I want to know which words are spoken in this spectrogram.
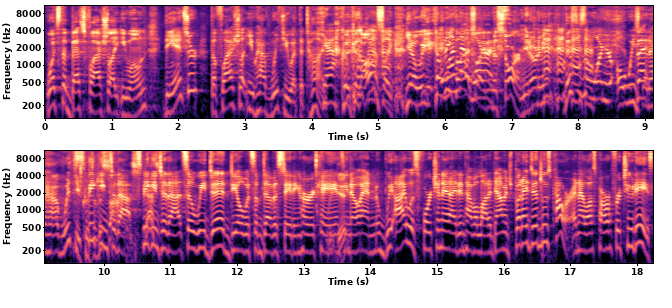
what's the best flashlight you own? The answer, the flashlight you have with you at the time. Yeah. Because honestly, you know, any flashlight in a storm, you know what I mean? This is the one you're always going to have with you because Speaking to that, speaking yes. to that, so we did deal with some devastating hurricanes, you know, and we, I was fortunate I didn't have a lot of damage, but I did lose power, and I lost power for two days.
